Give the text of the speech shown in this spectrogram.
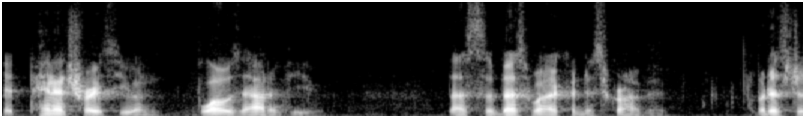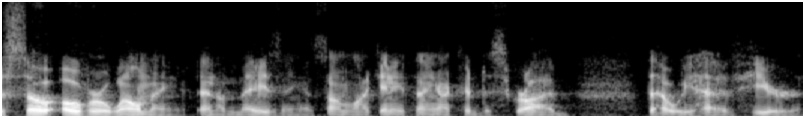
it penetrates you and flows out of you. That's the best way I could describe it. But it's just so overwhelming and amazing. It's unlike anything I could describe that we have here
